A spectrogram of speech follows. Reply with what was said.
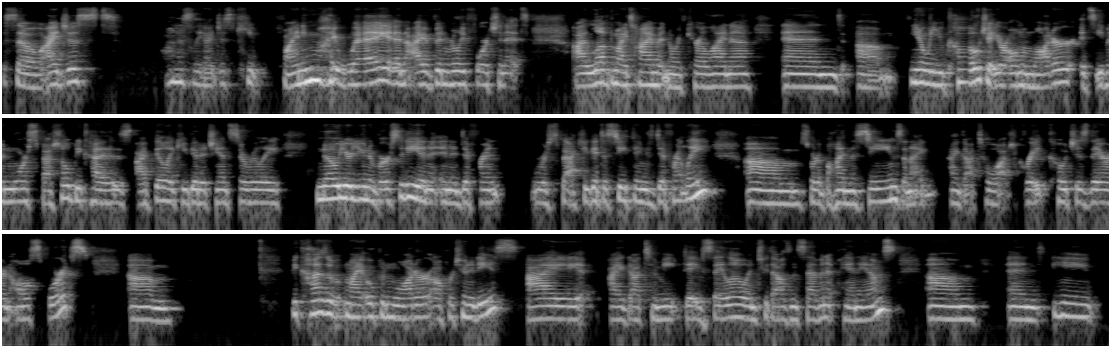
so i just honestly, I just keep finding my way, and I've been really fortunate. I loved my time at North Carolina, and um, you know, when you coach at your alma mater, it's even more special because I feel like you get a chance to really know your university in a, in a different respect. You get to see things differently, um, sort of behind the scenes, and I I got to watch great coaches there in all sports. Um, because of my open water opportunities, I I got to meet Dave Salo in 2007 at Pan Am's, um, and he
